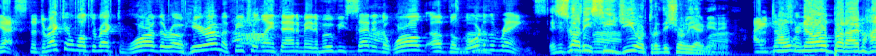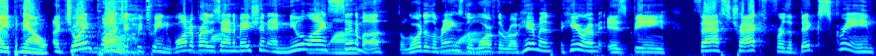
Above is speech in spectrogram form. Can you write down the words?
Yes, the director will direct War of the Rohirrim, a feature-length animated movie set in the world of the Lord of the Rings. This is gonna be CG or traditionally animated. I don't sure. know, but I'm hype now. A joint project between Warner Brothers Animation and New Line Cinema, The Lord of the Rings, The War of the Rohirrim, is being fast-tracked for the big screen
